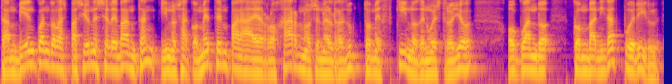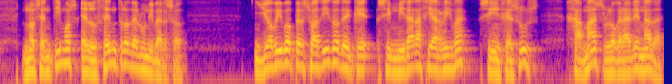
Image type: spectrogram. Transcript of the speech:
También cuando las pasiones se levantan y nos acometen para arrojarnos en el reducto mezquino de nuestro yo, o cuando, con vanidad pueril, nos sentimos el centro del universo. Yo vivo persuadido de que, sin mirar hacia arriba, sin Jesús, jamás lograré nada.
